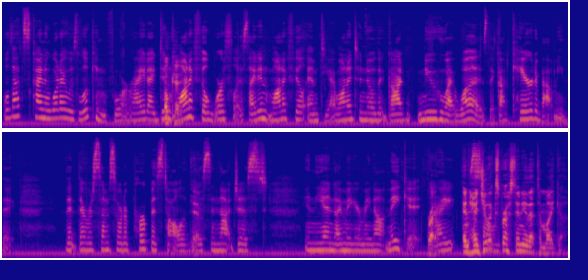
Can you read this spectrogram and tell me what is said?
Well, that's kind of what I was looking for, right? I didn't Okay. want to feel worthless. I didn't want to feel empty. I wanted to know that God knew who I was, that God cared about me, that that there was some sort of purpose to all of Yeah. this and not just in the end I may or may not make it, Right. right? And had you expressed any of that to Micah?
